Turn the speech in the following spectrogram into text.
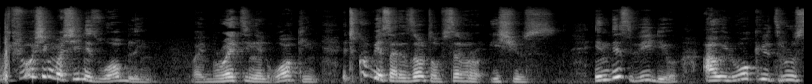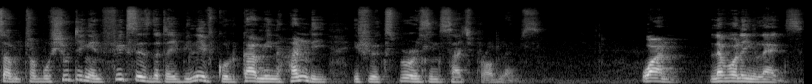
If your washing machine is wobbling, vibrating and walking, it could be as a result of several issues. In this video, I will walk you through some troubleshooting and fixes that I believe could come in handy if you're experiencing such problems. 1. Leveling legs.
